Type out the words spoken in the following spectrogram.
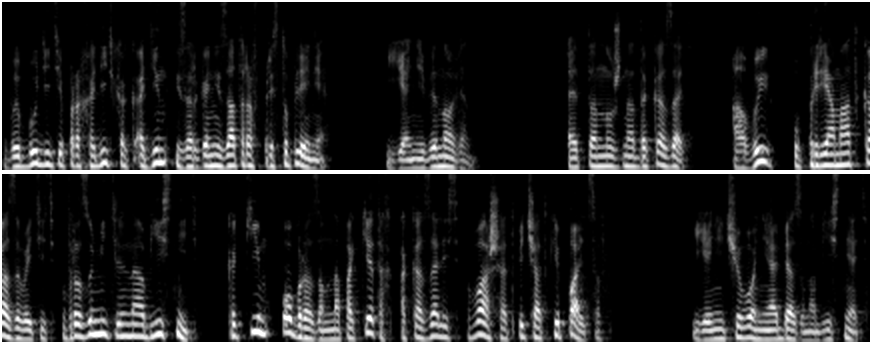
вы будете проходить как один из организаторов преступления. Я не виновен». «Это нужно доказать», А вы упрямо отказываетесь вразумительно объяснить, каким образом на пакетах оказались ваши отпечатки пальцев. Я ничего не обязан объяснять.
